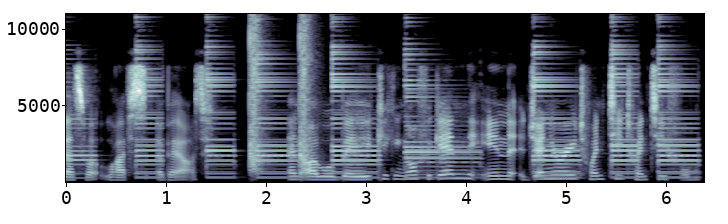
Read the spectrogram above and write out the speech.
that's what life's about. And I will be kicking off again in January 2024.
